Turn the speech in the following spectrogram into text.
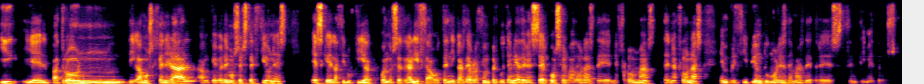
y el patrón, digamos, general, aunque veremos excepciones, es que la cirugía cuando se realiza o técnicas de ablación percutánea deben ser conservadoras de nefronas, en principio en tumores de más de 3 centímetros.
